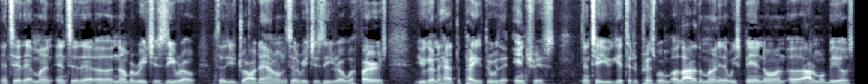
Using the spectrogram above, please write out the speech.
until that month until that uh, number reaches zero until you draw down on until it reaches zero. Well, first you're gonna have to pay through the interest until you get to the principal. A lot of the money that we spend on uh, automobiles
